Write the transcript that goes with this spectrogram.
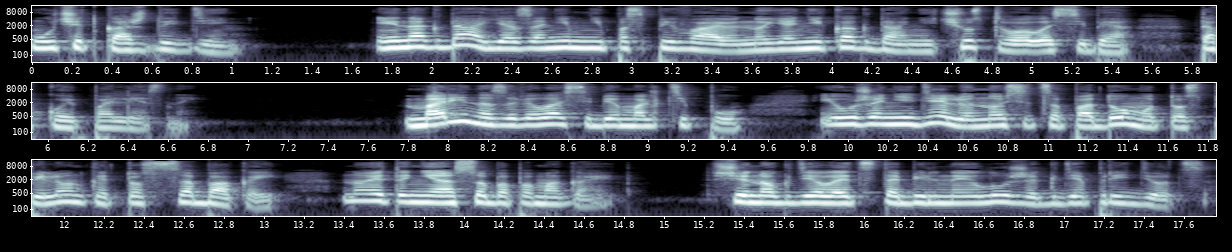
учит каждый день. Иногда я за ним не поспеваю, но я никогда не чувствовала себя такой полезной. Марина завела себе мальтипу и уже неделю носится по дому то с пеленкой, то с собакой, но это не особо помогает. Щенок делает стабильные лужи, где придется.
